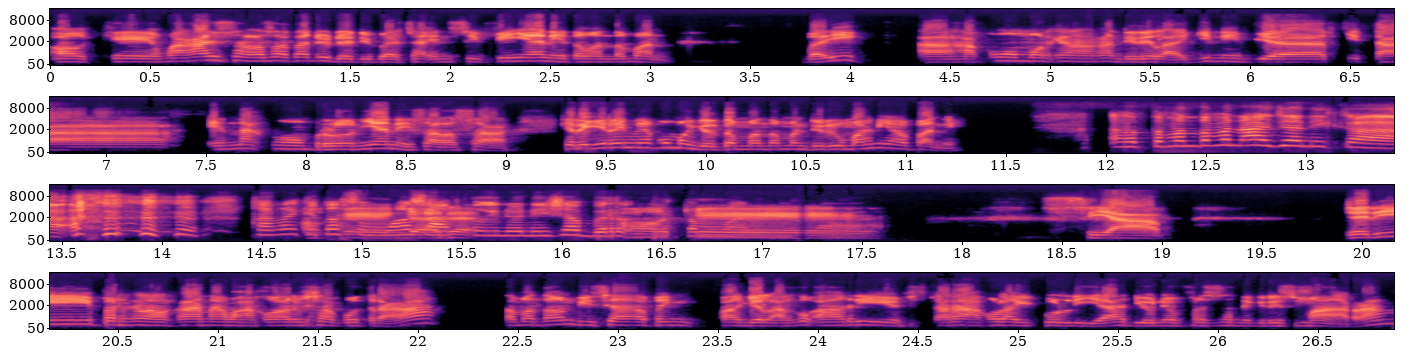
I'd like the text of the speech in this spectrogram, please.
Oke, makasih salah satu tadi udah dibacain CV-nya nih teman-teman. Baik, uh, aku mau memperkenalkan diri lagi nih biar kita enak ngobrolnya nih Salsa. Kira-kira ini aku manggil teman-teman di rumah nih apa nih? Uh, teman-teman aja nih kak, karena kita okay, semua satu ada. Indonesia ber okay. berteman. Kak. Siap. Jadi perkenalkan nama aku Arif Saputra. Teman-teman bisa panggil aku Arif. Sekarang aku lagi kuliah di Universitas Negeri Semarang,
